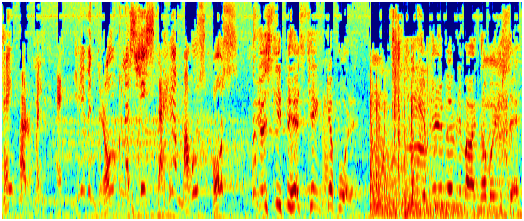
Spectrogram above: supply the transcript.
Tänk bara om en en greve Draculas kista hemma hos oss. Jag slipper helst tänka på det. Trevligare möblemang har man ju sett.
